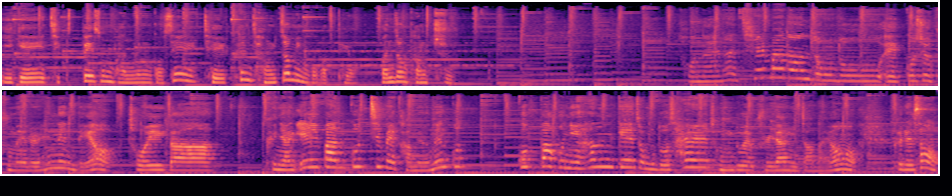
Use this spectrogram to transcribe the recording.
이게 직배송 받는 것의 제일 큰 장점인 것 같아요. 완전 강추. 저는 한 7만원 정도의 꽃을 구매를 했는데요. 저희가 그냥 일반 꽃집에 가면은 꽃, 꽃바구니 한 개 정도 살 정도의 분량이잖아요. 그래서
